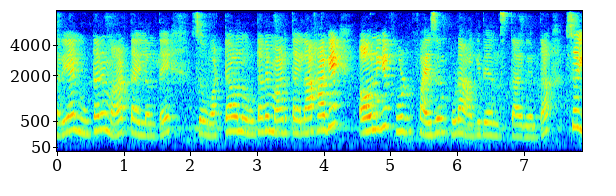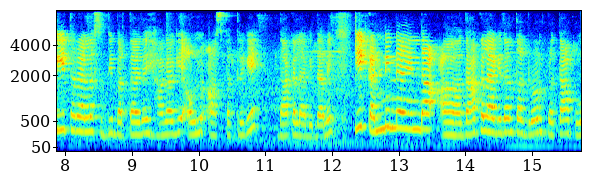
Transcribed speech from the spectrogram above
ಸರಿಯಾಗಿ ಊಟನೇ ಮಾಡ್ತಾ ಇಲ್ಲಂತೆ. ಸೊ ಒಟ್ಟ ಅವನು ಊಟನೇ ಮಾಡ್ತಾ ಇಲ್ಲ. ಹಾಗೆ ಅವನಿಗೆ ಫುಡ್ ಪಾಯ್ಸನ್ ಕೂಡ ಆಗಿದೆ ಅನಿಸ್ತಾ ಇದೆ ಅಂತ. ಸೊ ಈ ಥರ ಎಲ್ಲ ಸುದ್ದಿ ಬರ್ತಾ ಇದೆ. ಹಾಗಾಗಿ ಅವನು ಆಸ್ಪತ್ರೆಗೆ ದಾಖಲಾಗಿದ್ದಾನೆ. ಈ ಕಣ್ಣಿನಿಂದ ದಾಖಲಾಗಿದ್ದಂಥ ಡ್ರೋನ್ ಪ್ರತಾಪು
